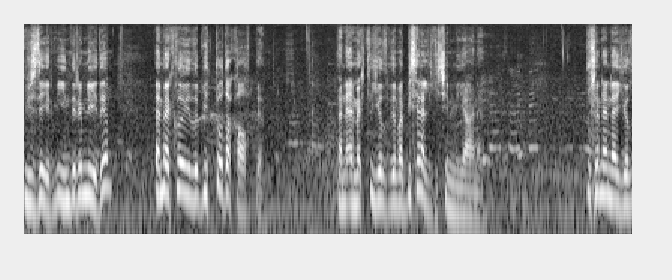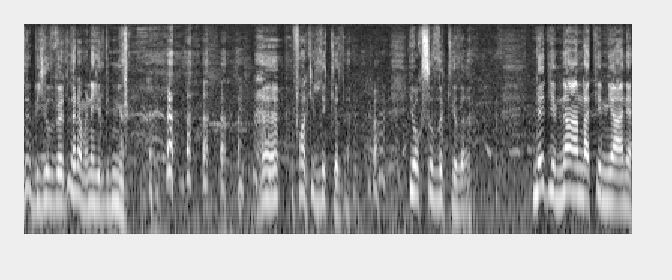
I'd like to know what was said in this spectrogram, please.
Yüzde yirmi indirimliydi. Emekli yılı bitti o da kalktı. Yani emekli yılı deme bir senelik için mi yani? Bu sene ne yılı? Bir yıl verdiler ama ne yıl bilmiyorum. Fakirlik yılı. Yoksulluk yılı. ne diyeyim ne anlatayım yani.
